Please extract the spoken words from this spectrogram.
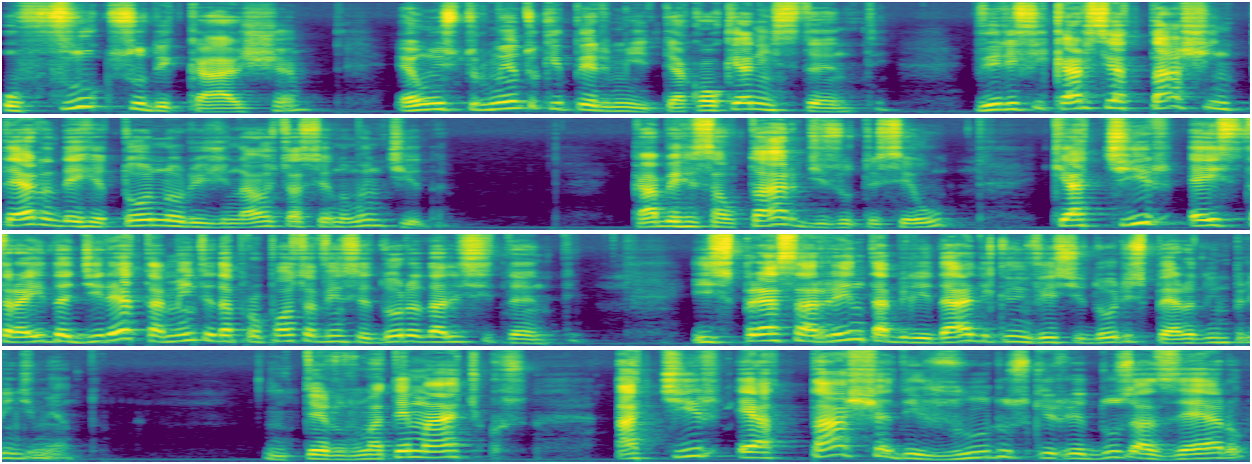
O fluxo de caixa é um instrumento que permite, a qualquer instante, verificar se a taxa interna de retorno original está sendo mantida. Cabe ressaltar, diz o TCU, que a TIR é extraída diretamente da proposta vencedora da licitante e expressa a rentabilidade que o investidor espera do empreendimento. Em termos matemáticos, a TIR é a taxa de juros que reduz a zero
